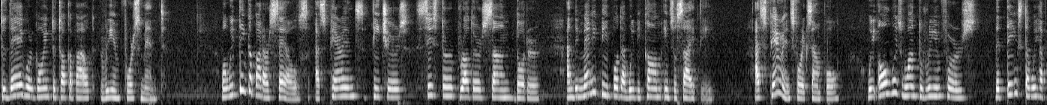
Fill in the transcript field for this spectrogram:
Today we're going to talk about reinforcement. When we think about ourselves as parents, teachers, sister, brother, son, daughter, and the many people that we become in society, as parents, for example, we always want to reinforce the things that we have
